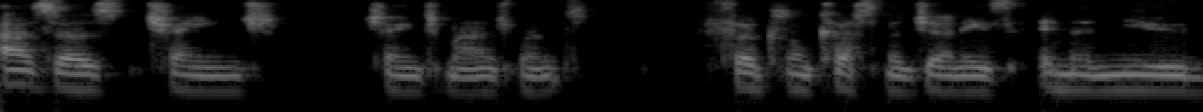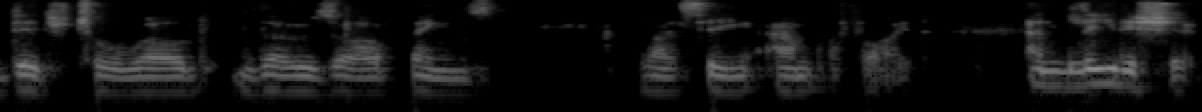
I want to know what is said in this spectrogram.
as has change, change management, focus on customer journeys in a new digital world. Those are things that I see amplified. And leadership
